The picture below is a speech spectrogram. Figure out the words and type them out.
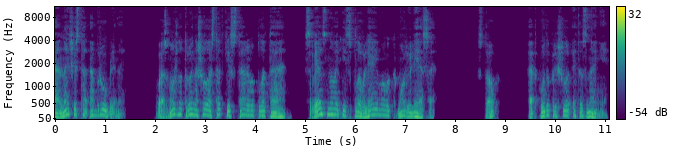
а начисто обрублены. Возможно, Трой нашел остатки старого плота, связанного и сплавляемого к морю леса. Стоп. Откуда пришло это знание?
